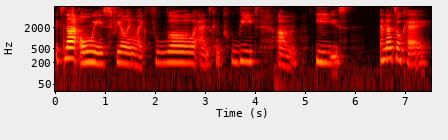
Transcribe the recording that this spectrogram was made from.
It's not always feeling like flow and complete um, ease and that's okay.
